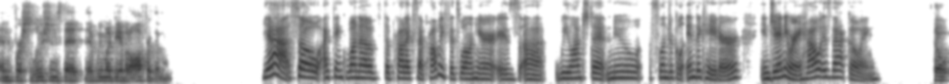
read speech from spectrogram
and for solutions that that we might be able to offer them. Yeah, so I think one of the products that probably fits well in here is uh we launched a new cylindrical indicator in January. How is that going? So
